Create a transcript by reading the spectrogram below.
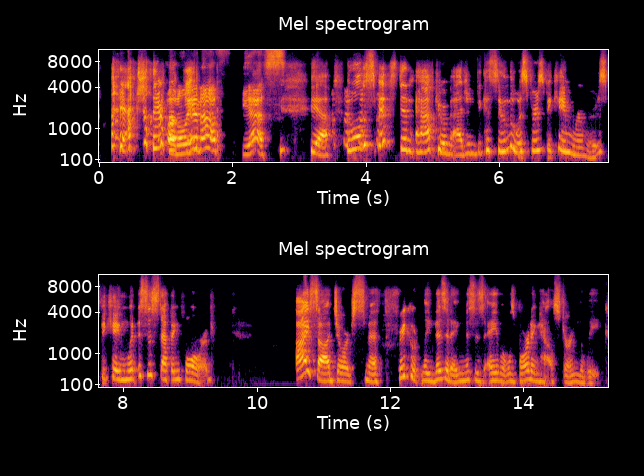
I actually wrote, Funnily enough, yes. yeah. Well, the Smiths didn't have to imagine because soon the whispers became rumors, became witnesses stepping forward. I saw George Smith frequently visiting Mrs. Abel's boarding house during the week.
